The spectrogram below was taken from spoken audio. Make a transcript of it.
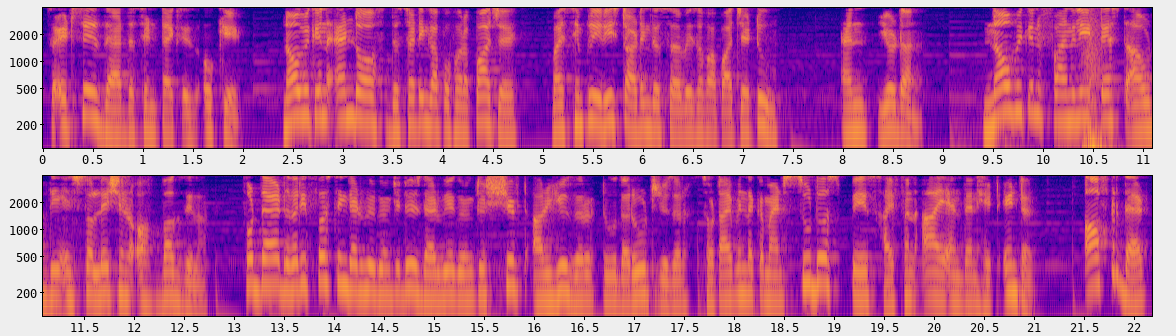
So it says that the syntax is okay. Now we can end off the setting up of our Apache by simply restarting the service of Apache 2 and you're done. Now we can finally test out the installation of Bugzilla. For that, the very first thing that we're going to do is that we are going to shift our user to the root user. So type in the command sudo space hyphen i and then hit enter. After that,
